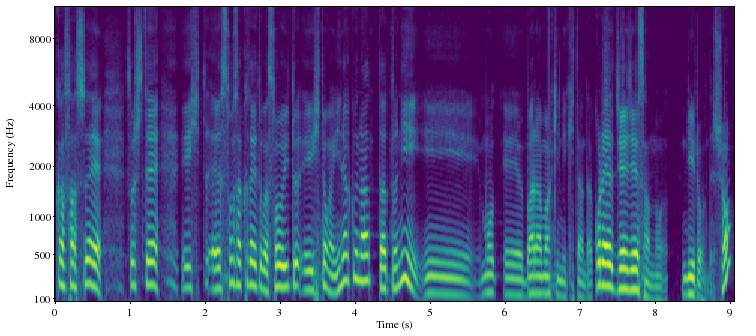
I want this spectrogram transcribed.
化させ、そして、えー、捜索隊とかそういう人がいなくなった後に、えー、もえー、ばらまきに来たんだ。これ JJ さんの理論でしょ？だか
